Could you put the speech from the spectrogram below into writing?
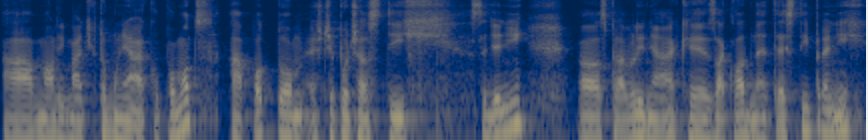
a mali mať k tomu nejakú pomoc a potom ešte počas tých sedení. Spravili nejaké základné testy pre nich,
